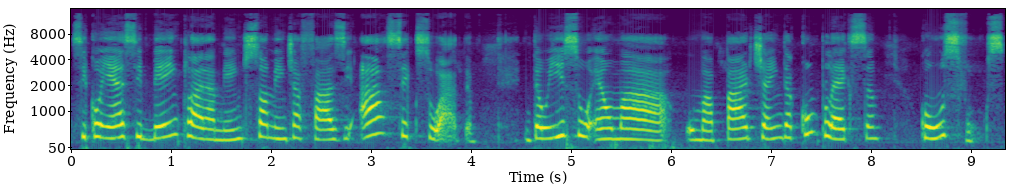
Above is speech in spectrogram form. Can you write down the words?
se conhece bem claramente somente a fase assexuada. Então, isso é uma, uma parte ainda complexa com os fungos.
